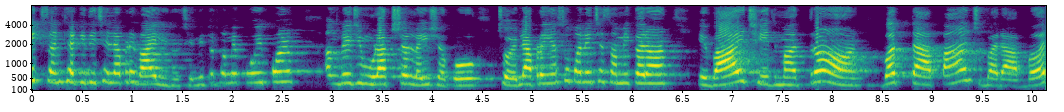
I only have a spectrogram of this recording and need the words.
એક સંખ્યા કીધી છે એટલે આપણે વાય લીધું છે. મિત્રો, તમે કોઈ પણ અંગ્રેજી મૂળાક્ષર લઈ શકો છો. એટલે આપણે અહીંયા શું બને છે સમીકરણ? કે વાય છેદમાં ત્રણ વત્તા પાંચ બરાબર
